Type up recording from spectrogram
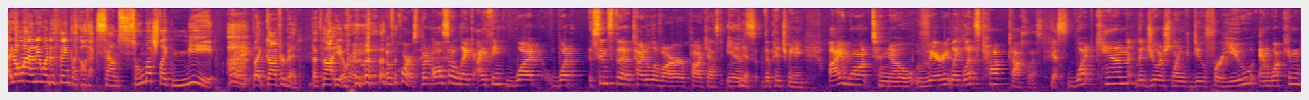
I don't want anyone to think like, oh, that sounds so much like me. Right. like God forbid, that's not you. right of course but also like i think what what since the title of our podcast is Yeah. the pitch meeting i want to know very like let's talk tachlis Yes. what can the jewish link do for you? And what can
